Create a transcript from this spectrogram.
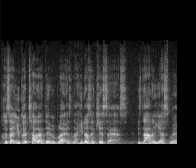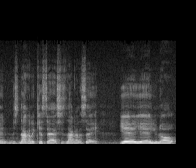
Because like, you could tell that David Blatt is not, he doesn't kiss ass. He's not a yes man. He's not going to kiss ass. He's not going to say, yeah, yeah, you know,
